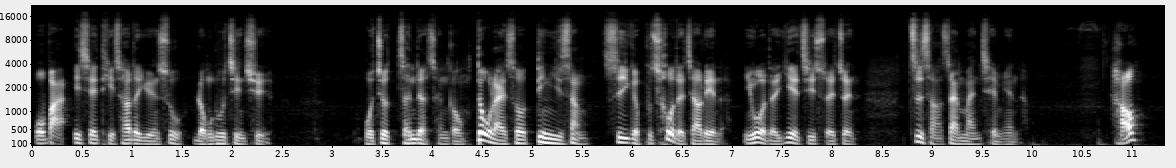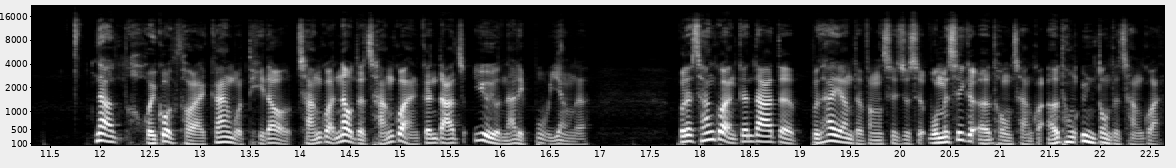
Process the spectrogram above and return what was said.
我把一些体操的元素融入进去，我就真的成功。对我来说，定义上是一个不错的教练了，因为我的业绩水准至少在蛮前面的。好，那回过头来，刚刚我提到场馆，那我的场馆跟大家又有哪里不一样呢？我的场馆跟大家的不太一样的方式，就是我们是一个儿童场馆，儿童运动的场馆，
